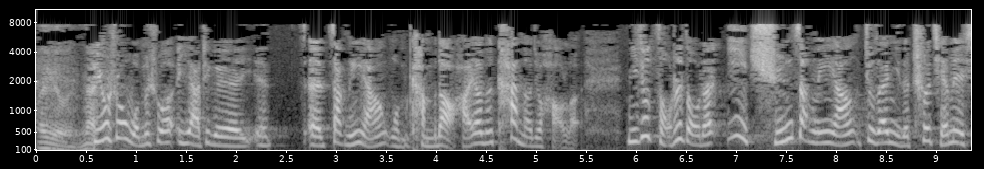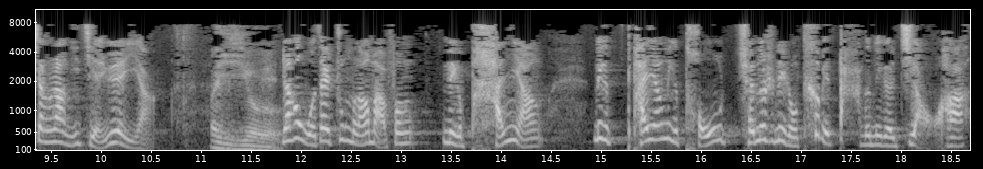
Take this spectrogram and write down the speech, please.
哎呦，那比如说我们说，哎呀，这个呃呃藏羚羊我们看不到哈，要能看到就好了。你就走着走着，一群藏羚羊就在你的车前面，像让你检阅一样。哎呦。然后我在珠穆朗玛峰那个盘羊，那个盘羊那个头全都是那种特别大的那个角哈。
